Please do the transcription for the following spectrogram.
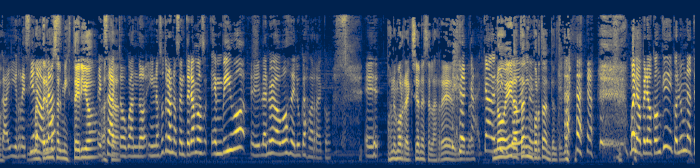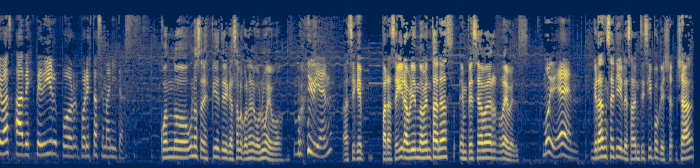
boca. Y recién Mantenemos el misterio. hasta- Exacto, cuando y nosotros nos enteramos en vivo eh, la nueva voz de Lucas Barraco. Eh, Ponemos reacciones en las redes. No, era tan importante el tema. bueno, pero ¿con qué columna te vas a despedir por, por estas semanitas? Cuando uno se despide tiene que hacerlo con algo nuevo. Muy bien, Así que para seguir abriendo ventanas empecé a ver Rebels. muy bien. Gran serie, les anticipo que ya, ya,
